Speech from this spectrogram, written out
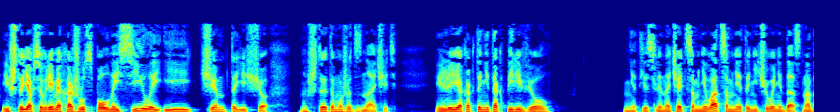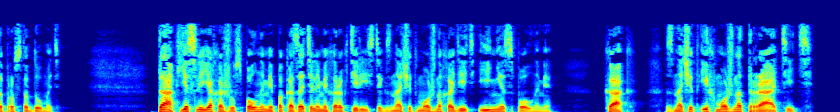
и что я все время хожу с полной силой и чем-то еще. Но что это может значить? Или я как-то не так перевел? Нет, если начать сомневаться, мне это ничего не даст, надо просто думать. Так, если я хожу с полными показателями характеристик, значит, можно ходить и не с полными. Как? Значит, их можно тратить.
